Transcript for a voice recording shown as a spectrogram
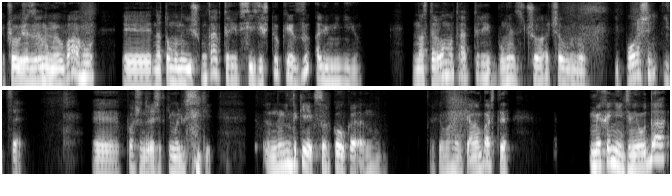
Якщо ви вже звернули увагу, на тому новішому тракторі всі ці штуки з алюмінію. На старому тракторі були з чавуну. І поршень, і це. Е, поршень, до речі, такий малюсенький. Ну, він такий, як сороковка, ну, трохи маленький. Але бачите, механічний удар,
